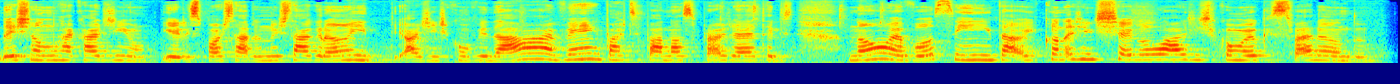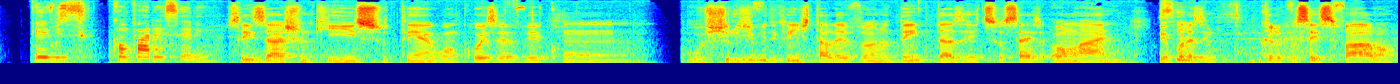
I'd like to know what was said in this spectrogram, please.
deixando um recadinho. E eles postaram no Instagram e a gente convidar, ah, vem participar do nosso projeto. Eles, não, eu vou sim e tal. E quando a gente chegou lá, a gente ficou meio que esperando eles comparecerem. Vocês acham que isso tem alguma coisa a ver com o estilo de vida que a gente está levando dentro das redes sociais online. Porque, por exemplo, aquilo que vocês falam,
